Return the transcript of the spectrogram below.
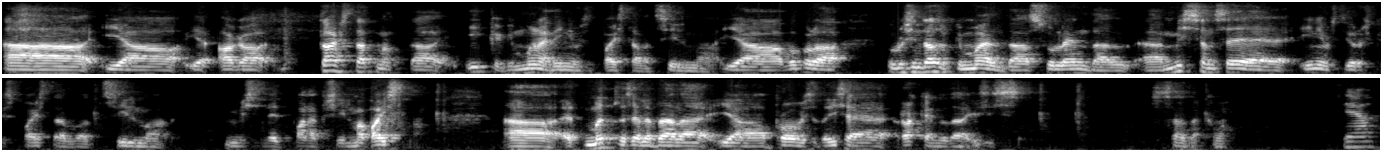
ja, ja aga tahes-tahtmata ikkagi mõned inimesed paistavad silma ja võib-olla, võib-olla siin tasubki mõelda sul endal, uh, mis on see inimeste juures, kes paistavad silma mis neid paneb silma paistma. Äh, et mõtle selle peale ja proovi seda ise rakendada ja siis saad hakkama. jah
